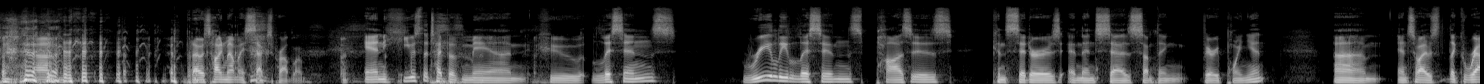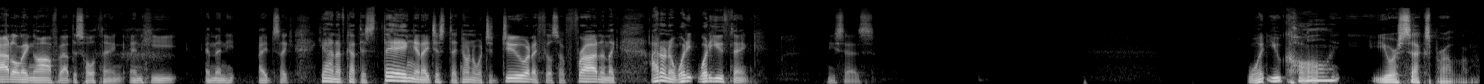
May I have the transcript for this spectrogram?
Um, but I was talking about my sex problem, and he was the type of man who listens, really listens, pauses, considers, and then says something very poignant. Um, and so I was like rattling off about this whole thing, and he, and then he, I just like, yeah, and I've got this thing, and I just I don't know what to do, and I feel so fraud, and like I don't know what do, what do you think? And he says, "What you call your sex problem?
